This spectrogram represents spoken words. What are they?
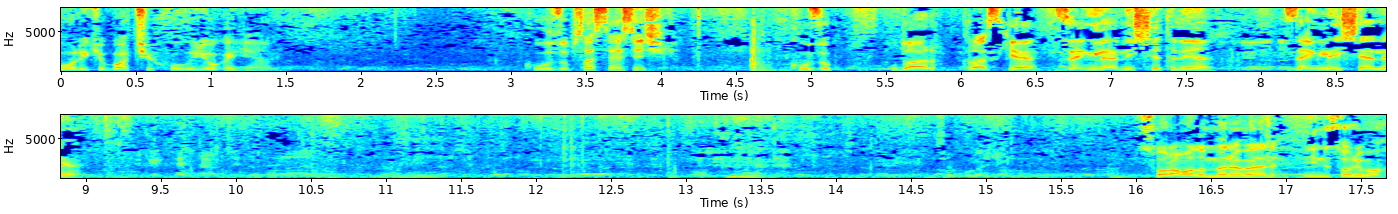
poliki bachchi xoli yo'q ekan. Kuzov состояние Kuzov, udar, kraska, zanglarni ishlatilgan, zanglar ishlatilgan. So'ramadim men ham hali. Endi so'rayman.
